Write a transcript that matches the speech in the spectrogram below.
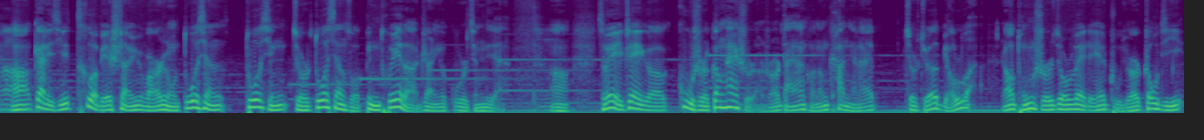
啊，盖里奇特别善于玩这种多线多形，就是多线索并推的这样一个故事情节啊。所以这个故事刚开始的时候，大家可能看起来就是觉得比较乱，然后同时就是为这些主角着急。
